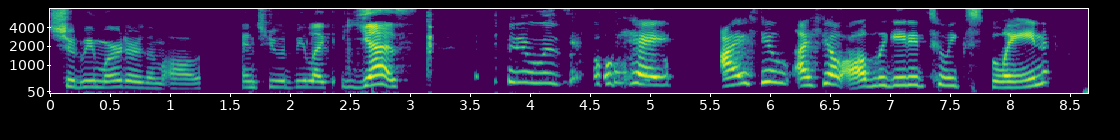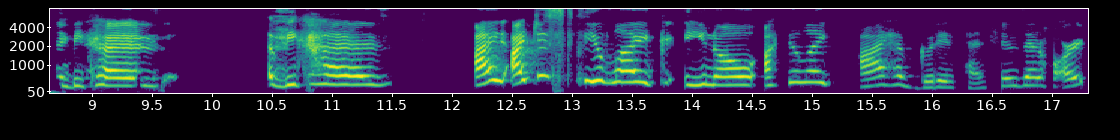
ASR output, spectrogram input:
should we murder them all? And she would be like yes. It was Okay, I feel I feel obligated to explain because because I I just feel like, you know, I feel like I have good intentions at heart,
